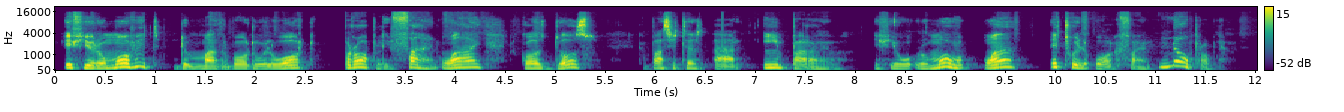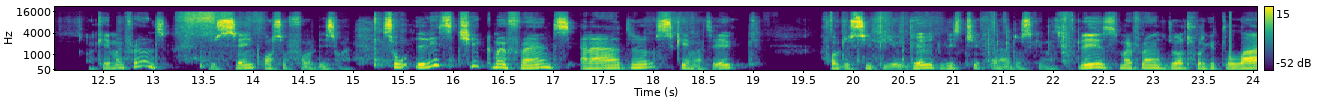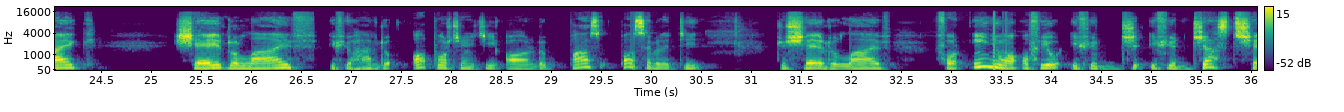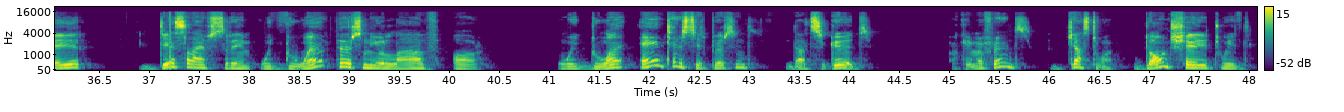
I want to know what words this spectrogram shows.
If you remove it the motherboard will work properly fine. Why? Because those capacitors are in parallel. If you remove one it will work fine. No problem okay my friends the same also for this one so let's check my friends another schematic for the CPU. Good, let's check another schematic. Please, my friends, don't forget to like, share the live if you have the opportunity or the poss possibility to share the live for any one of you if you if you just share this live stream with one person you love or with one interested person that's good. Okay my friends just one. Don't share it with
